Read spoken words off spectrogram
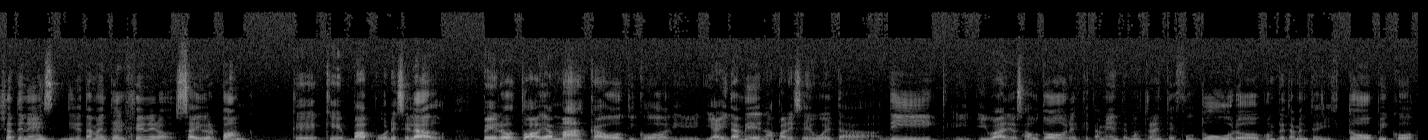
ya tenés directamente el género cyberpunk, que, que va por ese lado, pero todavía más caótico, y, y ahí también aparece de vuelta Dick y, y varios autores que también te muestran este futuro completamente distópico,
